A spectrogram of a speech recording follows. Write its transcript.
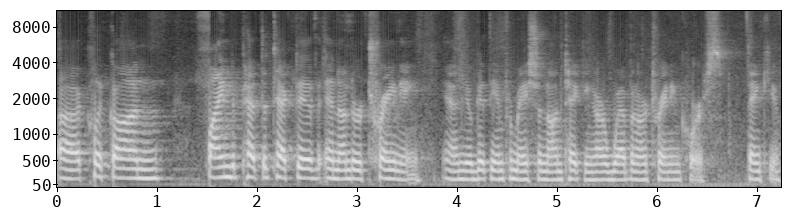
Uh, click on Find a Pet Detective and under Training, and you'll get the information on taking our webinar training course. Thank you.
